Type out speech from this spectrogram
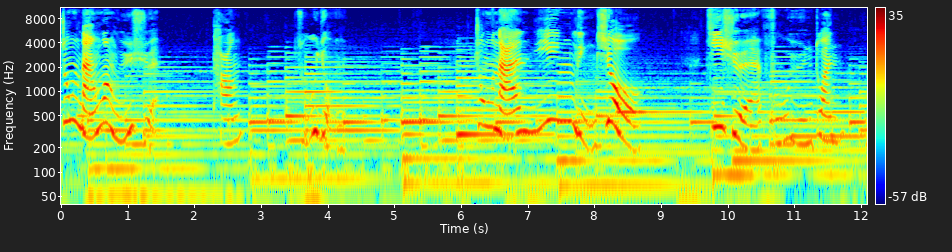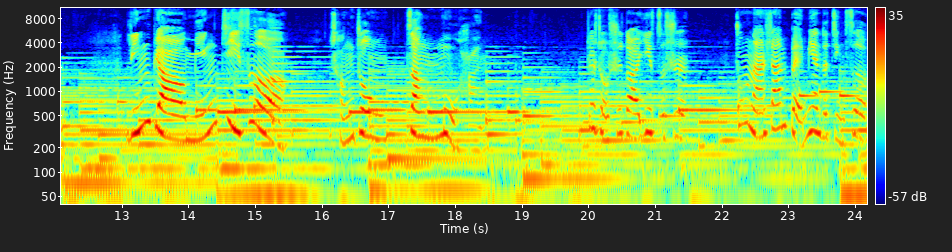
终南望雨雪》，唐·祖咏。终南阴岭秀，积雪浮云端。林表明霁色，城中增暮寒。诗的意思是，终南山北面的景色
